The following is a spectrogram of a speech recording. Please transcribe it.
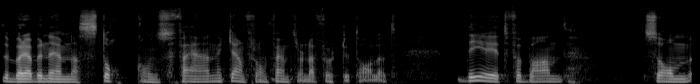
Det börjar benämnas Stockholmsfänikan från 1540-talet. Det är ett förband som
